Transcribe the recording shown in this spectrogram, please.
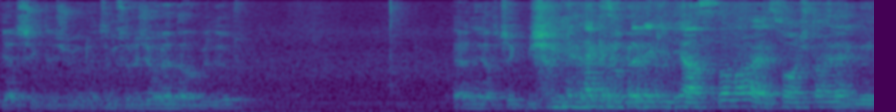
gerçekleşiyor. Üretim süreci öyle devam ediyor. Yani yapacak bir şey yok. Herkes mutlu etmek imkansız ama evet sonuçta hani Yani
